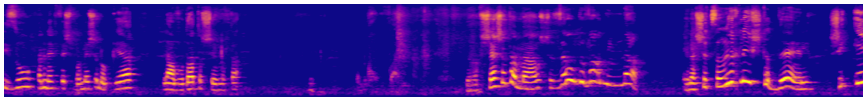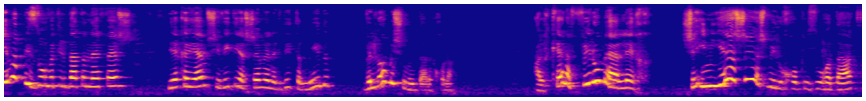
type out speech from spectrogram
פיזור הנפש במה שנוגע לעבודת השם. אתה, אתה מכוון. ורב ששת אמר שזהו דבר נמנע, אלא שצריך להשתדל שאם הפיזור וטרדת הנפש יקיים שיוויתי השם לנגדי תמיד, ולא משום עמדה נכונה. על כן אפילו מהלך, שאם יש שיש בהלכו פיזור הדעת,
